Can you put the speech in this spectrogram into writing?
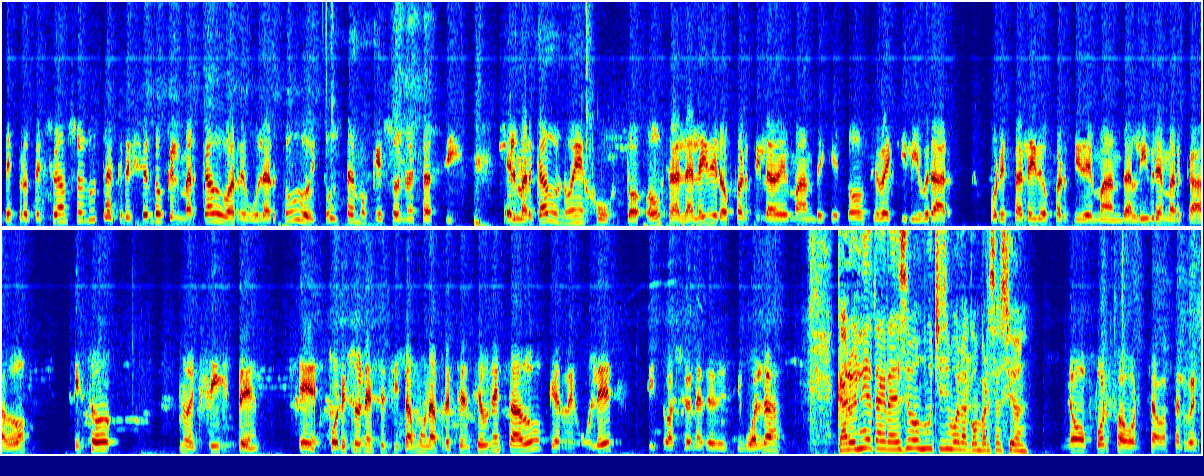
desprotección absoluta creyendo que el mercado va a regular todo y todos sabemos que eso no es así. El mercado no es justo, o sea, la ley de la oferta y la demanda y que todo se va a equilibrar por esa ley de oferta y demanda, libre mercado, eso no existe. Eh, por eso necesitamos una presencia de un Estado que regule situaciones de desigualdad. Carolina, te agradecemos muchísimo la conversación. No, por favor, chao, hasta luego.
